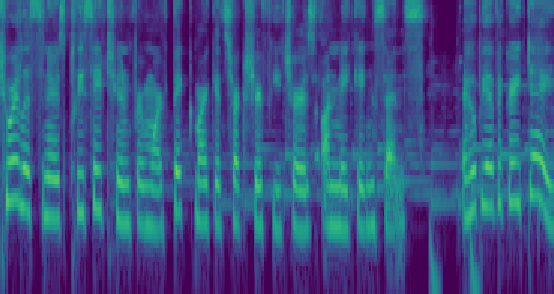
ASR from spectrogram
To our listeners, please stay tuned for more FICC market structure features on Making Sense. I hope you have a great day.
